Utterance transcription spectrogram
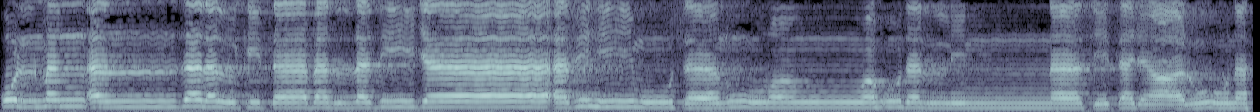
قل من أنزل الكتاب الذي جاء به موسى نورا وهدى للناس تجعلونه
